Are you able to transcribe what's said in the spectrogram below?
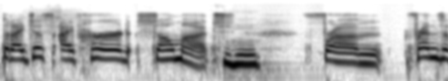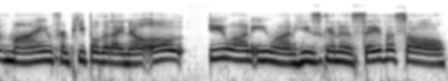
but I just I've heard so much mm-hmm. from friends of mine, from people that I know. Oh, Elon, Elon, he's gonna save us all,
